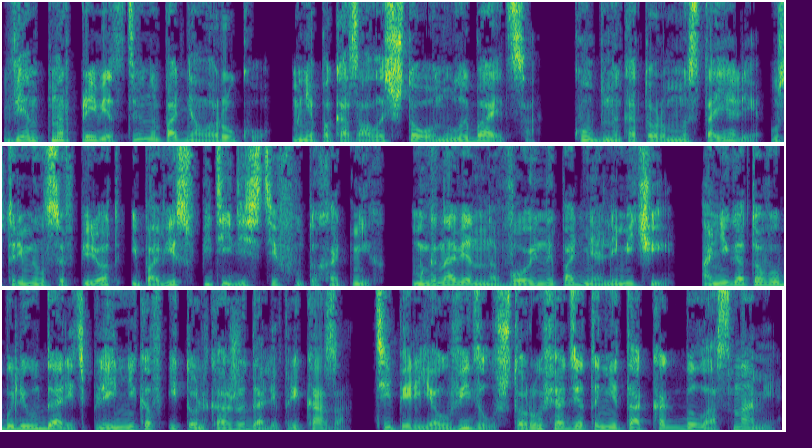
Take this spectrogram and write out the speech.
Вентнер приветственно поднял руку. Мне показалось, что он улыбается. Куб, на котором мы стояли, устремился вперед и повис в 50 футах от них. Мгновенно воины подняли мечи. Они готовы были ударить пленников и только ожидали приказа. Теперь я увидел, что Руфь одета не так, как была с нами.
